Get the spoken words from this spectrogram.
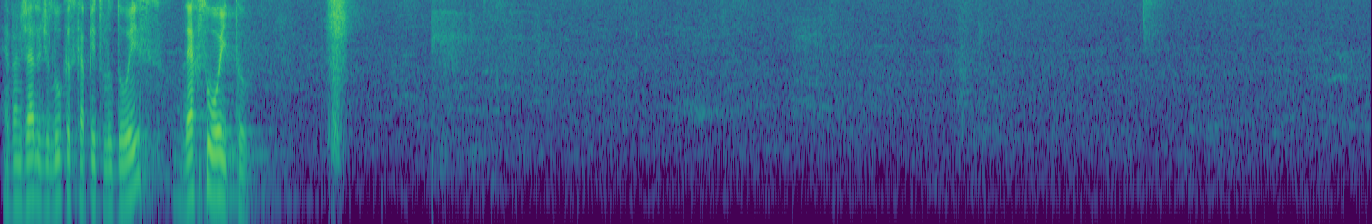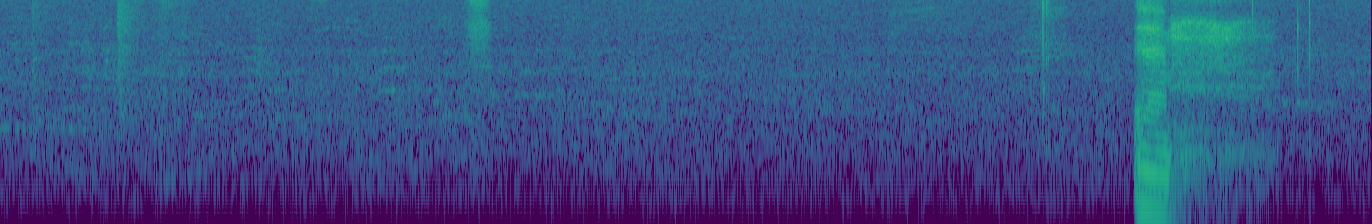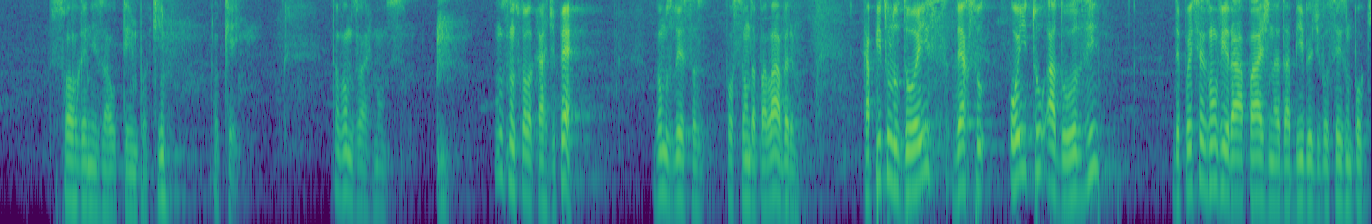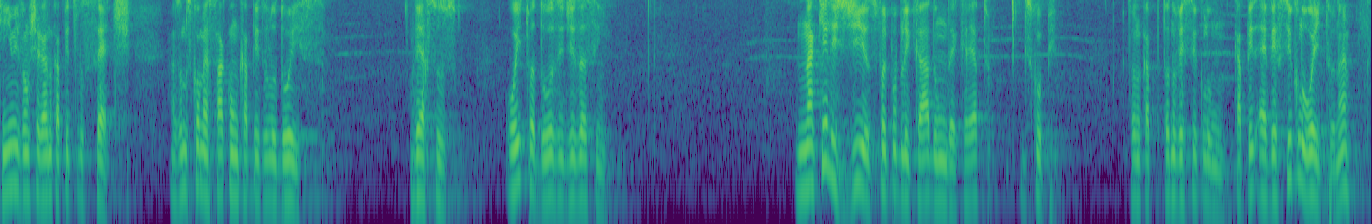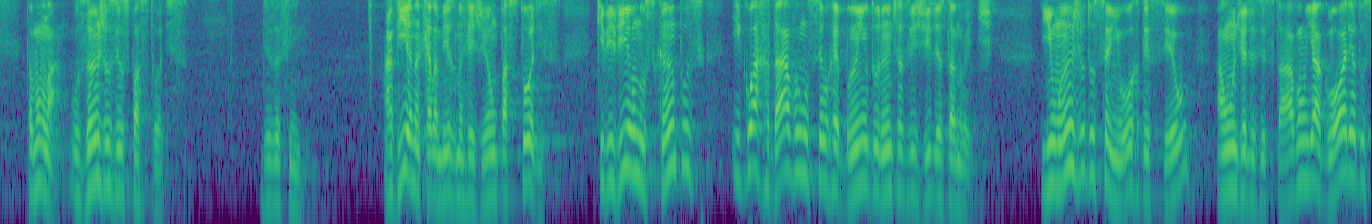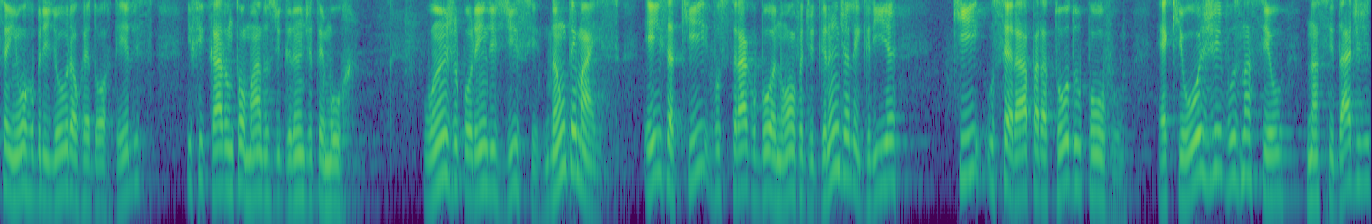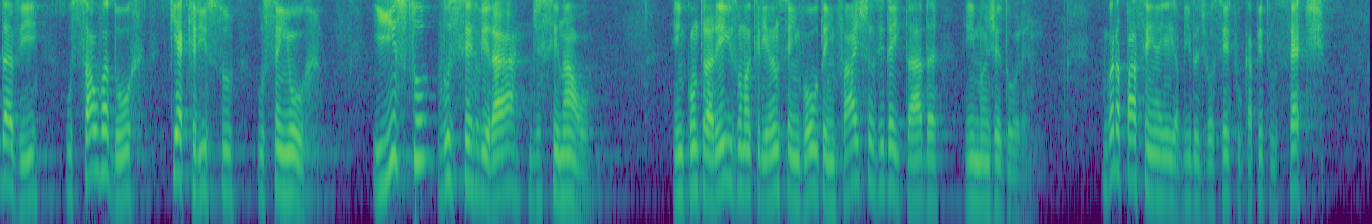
Evangelho de Lucas, capítulo 2, verso 8. Organizar o tempo aqui. Ok. Então vamos lá, irmãos. Vamos nos colocar de pé. Vamos ler essa porção da palavra. Capítulo 2, verso 8 a 12. Depois vocês vão virar a página da Bíblia de vocês um pouquinho e vão chegar no capítulo 7. Nós vamos começar com o capítulo 2, versos 8 a 12, diz assim. Naqueles dias foi publicado um decreto, desculpe, estou no, no, versículo 1, capi, é versículo 8, né? Então vamos lá, os anjos e os pastores. Diz assim: Havia naquela mesma região pastores que viviam nos campos e guardavam o seu rebanho durante as vigílias da noite. E um anjo do Senhor desceu aonde eles estavam, e a glória do Senhor brilhou ao redor deles, e ficaram tomados de grande temor. O anjo, porém, lhes disse: Não temais, eis aqui vos trago boa nova de grande alegria, que o será para todo o povo. É que hoje vos nasceu, na cidade de Davi, o Salvador, que é Cristo, o Senhor. E isto vos servirá de sinal. Encontrareis uma criança envolta em faixas e deitada em manjedoura. Agora passem aí a Bíblia de vocês para o capítulo 7.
